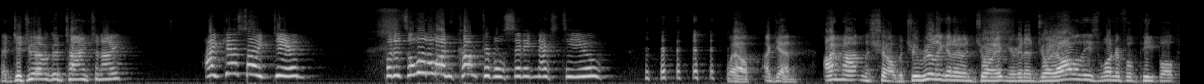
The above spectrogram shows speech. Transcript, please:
Uh, did you have a good time tonight? I guess I did, but it's a little uncomfortable sitting next to you. Well, again, I'm not in the show, but you're really going to enjoy it, and you're going to enjoy all of these wonderful people.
